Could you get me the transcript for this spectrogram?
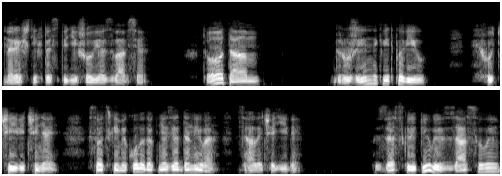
Нарешті хтось підійшов і озвався. Хто там? Дружинник відповів Хочі відчиняй. Соцький Микола до князя Данила з Галича їде. Заскрипіли засуви,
